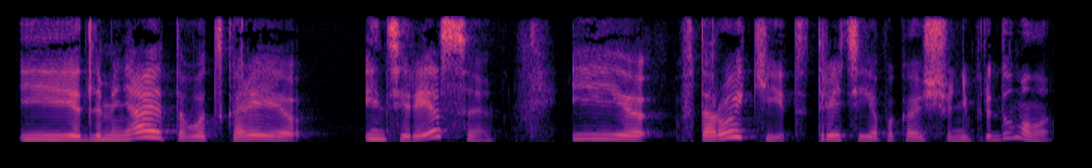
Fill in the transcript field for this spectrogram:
И для меня это вот скорее интересы, и второй кит, третий я пока еще не придумала,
